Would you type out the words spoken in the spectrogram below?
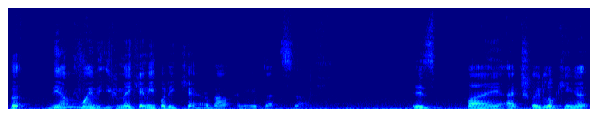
But the only way that you can make anybody care about any of that stuff is by actually looking at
